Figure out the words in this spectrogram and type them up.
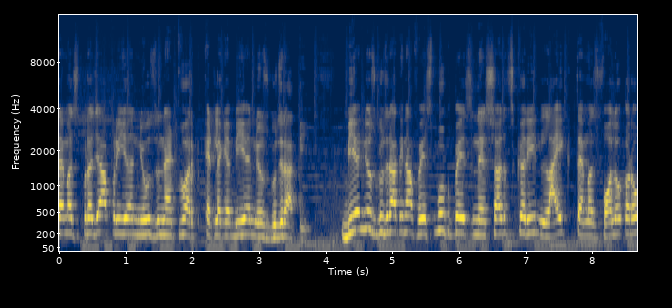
તેમજ પ્રજાપ્રિય ન્યૂઝ નેટવર્ક એટલે કે BN news Gujarati. BN news ગુજરાતીના ફેસબુક પેજને સર્ચ કરી લાઇક તેમજ ફોલો કરો.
